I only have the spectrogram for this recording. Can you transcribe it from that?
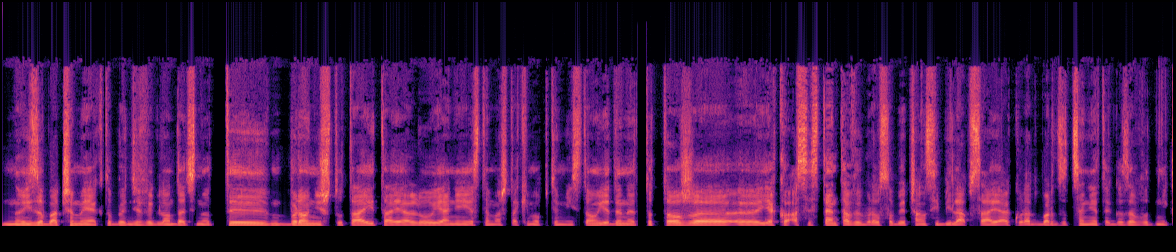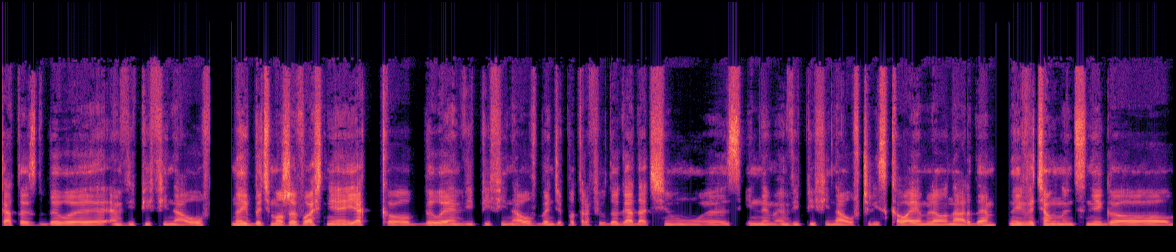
no i zobaczymy, jak to będzie wyglądać. No ty bronisz tutaj, Tajalu, ja nie jestem aż takim optymistą. Jedyne to to, że jako asystenta wybrał sobie Chansey Billapsa, ja akurat bardzo cenię tego zawodnika, to jest były MVP finałów, no i być może właśnie jako były MVP finałów będzie potrafił dogadać się e, z innym MVP finałów, czyli z Kałajem Leonardem, no i wyciągnąć z niego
